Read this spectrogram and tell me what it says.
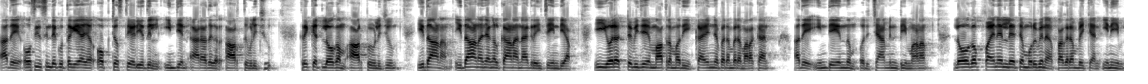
അതെ ഓസീസിന്റെ കുത്തകയായ ഓപ്റ്റോ സ്റ്റേഡിയത്തിൽ ഇന്ത്യൻ ആരാധകർ ആർത്ത് വിളിച്ചു. ക്രിക്കറ്റ് ലോകം ആർപ്പ് വിളിച്ചു. ഇതാണ് ഇതാണ് ഞങ്ങൾ കാണാൻ ആഗ്രഹിച്ച ഇന്ത്യ. ഈ ഒരൊറ്റ വിജയം മാത്രം മതി കഴിഞ്ഞ പരമ്പര മറക്കാൻ. അതെ ഇന്ത്യ എന്നും ഒരു ചാമ്പ്യൻ ടീമാണ്. ലോകകപ്പ് ഫൈനലിലേറ്റ മുറിവിന് പകരം വയ്ക്കാൻ ഇനിയും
